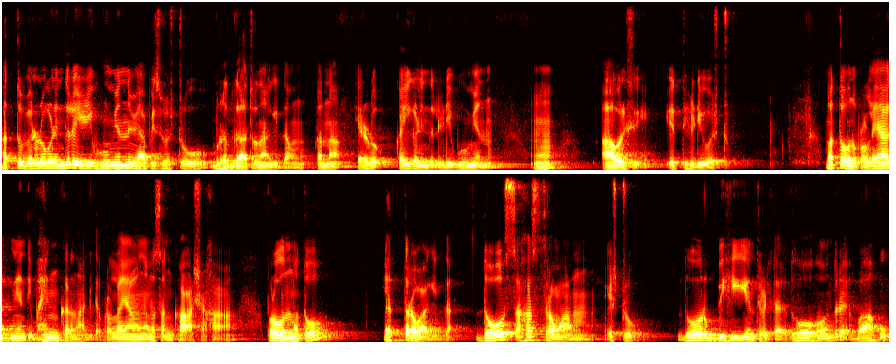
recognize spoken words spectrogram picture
ಹತ್ತು ಬೆರಳುಗಳಿಂದಲೇ ಇಡೀ ಭೂಮಿಯನ್ನು ವ್ಯಾಪಿಸುವಷ್ಟು ಬೃಹತ್ ಗಾತ್ರನಾಗಿದ್ದ ಅವನು ತನ್ನ ಎರಡು ಕೈಗಳಿಂದಲೇ ಇಡೀ ಭೂಮಿಯನ್ನು ಆವರಿಸಿ ಎತ್ತಿ ಹಿಡಿಯುವಷ್ಟು. ಮತ್ತು ಅವನು ಪ್ರಳಯಾಗ್ನಿಯಂತೆ ಭಯಂಕರನಾಗಿದ್ದ. ಪ್ರಲಯಾನನ ಸಂಕಾಶ. ಪ್ರೋನ್ನತೋ ಎತ್ತರವಾಗಿದ್ದ. ದೋ ಸಹಸ್ರವಾನ್ ಎಷ್ಟು ದೋರ್ಬಿಹಿ ಅಂತ ಹೇಳ್ತಾರೆ. ದೋಹೋ ಅಂದರೆ ಬಾಹು.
